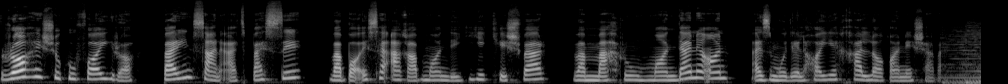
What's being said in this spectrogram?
راه شکوفایی را بر این صنعت بسته و باعث عقب ماندگی کشور و محروم ماندن آن از مدل‌های خلاقانه شود.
